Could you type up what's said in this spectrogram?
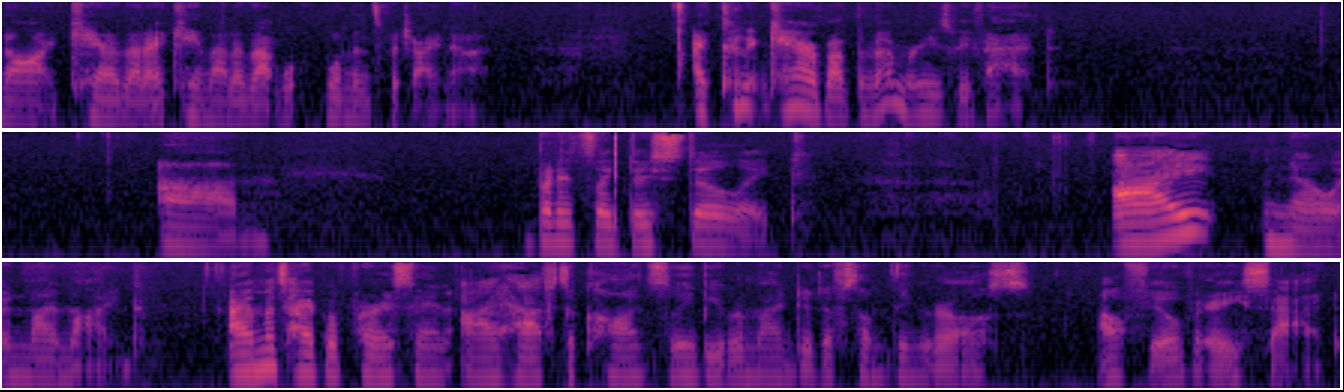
not care that I came out of that w- woman's vagina. I couldn't care about the memories we've had. Um but it's like there's still like I know in my mind. I'm a type of person I have to constantly be reminded of something or else I'll feel very sad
